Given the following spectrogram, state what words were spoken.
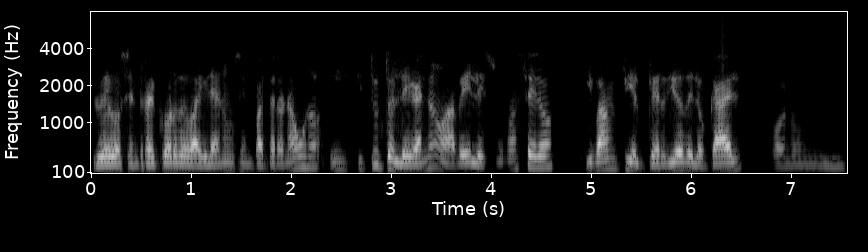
luego Central Córdoba y Lanús empataron a 1, Instituto le ganó a Vélez 1 a 0 y Banfield perdió de local con un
